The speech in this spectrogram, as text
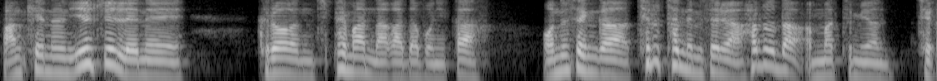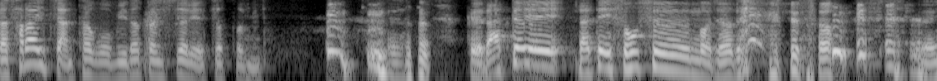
많게는 일주일 내내 그런 집회만 나가다 보니까 어느샌가 최루탄 냄새를 하루도 안 맡으면 제가 살아있지 않다고 믿었던 시절이 있었습니다. 네. 그 라떼 라떼 is horse인 거죠. 네. 그래서 네.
